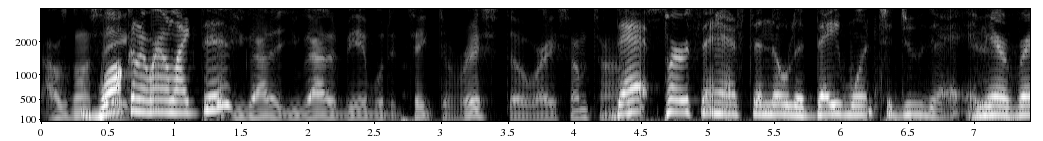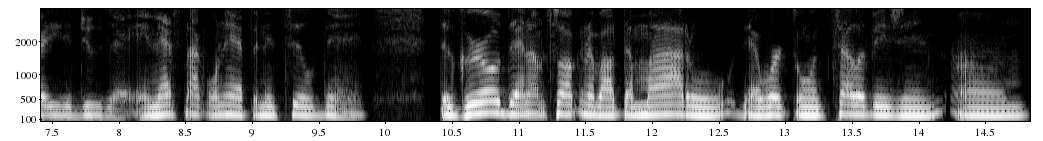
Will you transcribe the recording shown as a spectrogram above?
I was gonna say Walking around like this? you gotta you gotta be able to take the risk though right? Sometimes. That person has to know that they want to do that and they're ready to do that and that's not going to happen until then. The girl that i'm talking about the model that worked on television um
